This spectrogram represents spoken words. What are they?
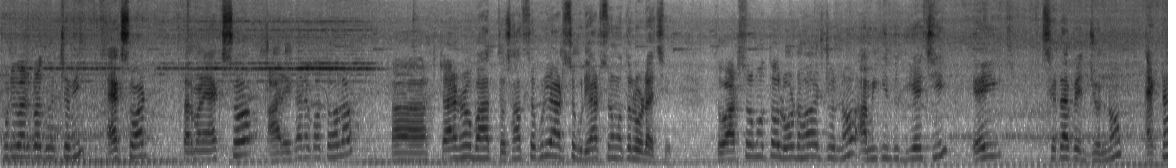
কুড়ি ওয়াট করে ধরছি আমি। একশো ওয়াট, তার মানে একশো। আর এখানে কত হলো? চার আট রং বাহাত্তর, সাতশো কুড়ি, আটশো কুড়ি, আটশোর মতো লোড আছে। তো আটশোর মতো লোড হওয়ার জন্য আমি কিন্তু দিয়েছি এই সেট জন্য একটা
